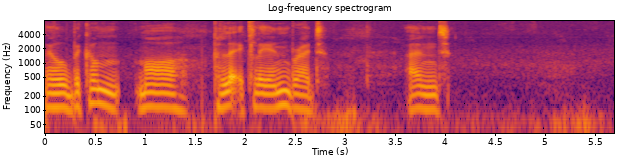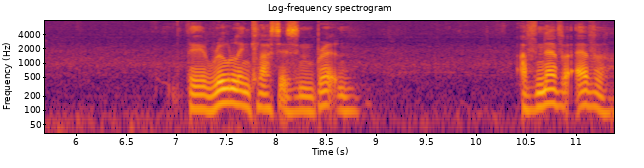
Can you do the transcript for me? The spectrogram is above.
they will become more politically inbred, and the ruling classes in Britain have never ever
